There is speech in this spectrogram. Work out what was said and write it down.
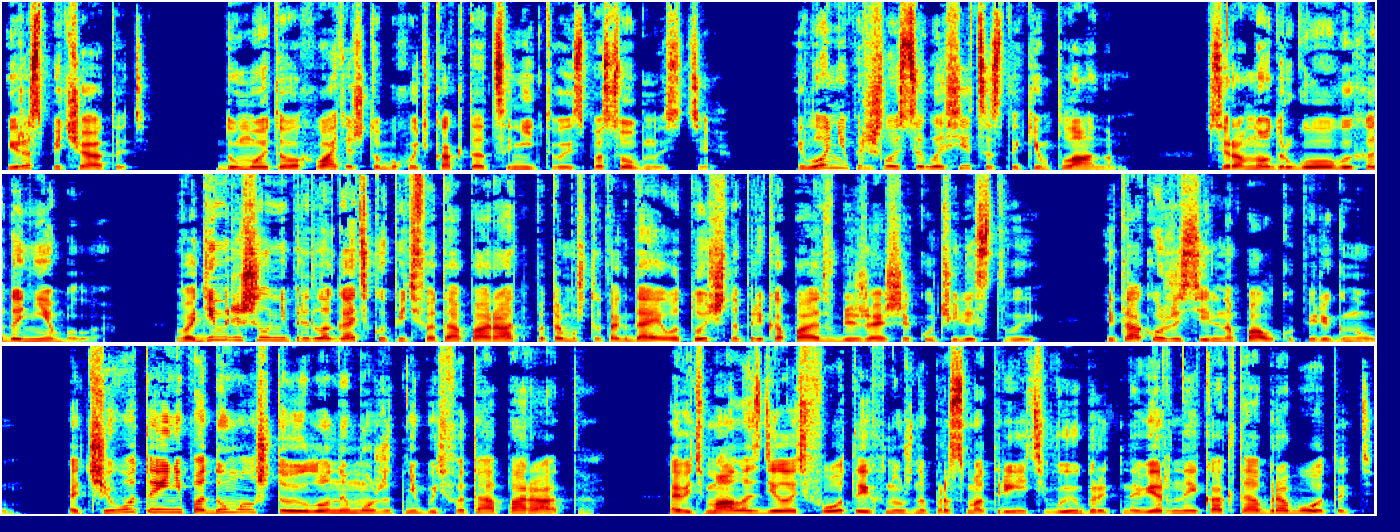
и распечатать. Думаю, этого хватит, чтобы хоть как-то оценить твои способности. Илоне пришлось согласиться с таким планом. Все равно другого выхода не было. Вадим решил не предлагать купить фотоаппарат, потому что тогда его точно прикопают в ближайшей куче листвы. И так уже сильно палку перегнул. Отчего-то и не подумал, что у Илоны может не быть фотоаппарата. А ведь мало сделать фото, их нужно просмотреть, выбрать, наверное, и как-то обработать.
